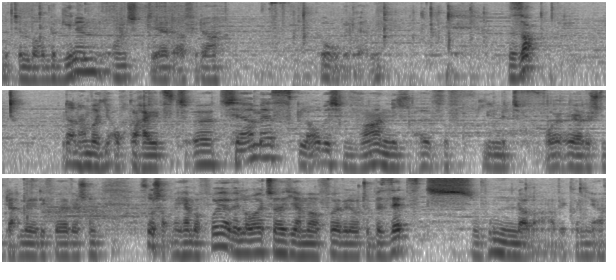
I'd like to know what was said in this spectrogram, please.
Mit dem Bau beginnen und der darf wieder gehobelt werden. So, dann haben wir hier auch geheizt. Äh, Thermes, glaube ich, war nicht allzu viel mit Feuer. Ja, das stimmt, da haben wir ja die Feuerwehr schon. So, schaut mal, hier haben wir Feuerwehrleute. Hier haben wir Feuerwehrleute besetzt. Wunderbar. Wir können ja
